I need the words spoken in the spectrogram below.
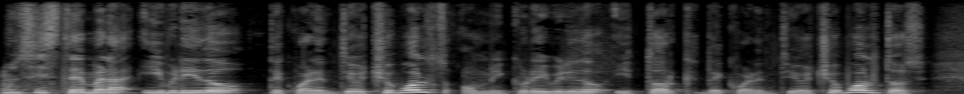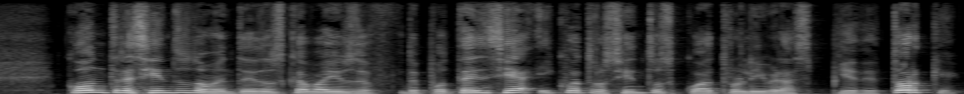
un sistema híbrido de 48 volts o microhíbrido y torque de 48 volts con 392 caballos de, potencia y 404 libras pie de torque.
